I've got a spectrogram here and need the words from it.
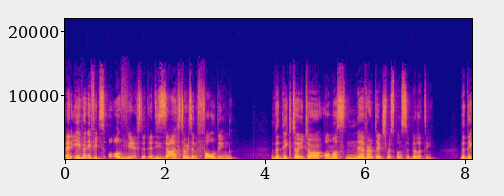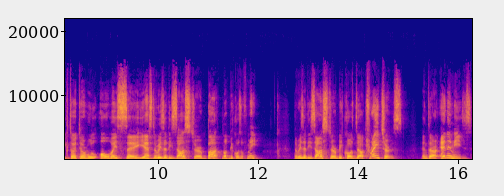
And even if it's obvious that a disaster is unfolding, the dictator almost never takes responsibility. The dictator will always say, Yes, there is a disaster, but not because of me. There is a disaster because there are traitors and there are enemies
